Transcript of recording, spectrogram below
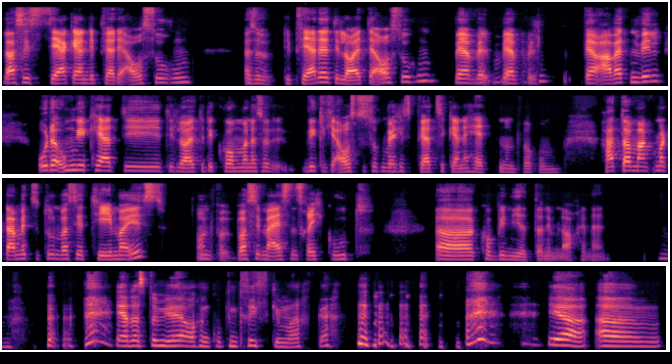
lasse ich sehr gern die Pferde aussuchen. Also die Pferde, die Leute aussuchen, wer, wer, wer, wer arbeiten will. Oder umgekehrt die, die Leute, die kommen, also wirklich auszusuchen, welches Pferd sie gerne hätten und warum. Hat da manchmal damit zu tun, was ihr Thema ist und was sie meistens recht gut äh, kombiniert dann im Nachhinein. Ja, das bei mir ja auch einen guten Griff gemacht. Gell? ja, ähm,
